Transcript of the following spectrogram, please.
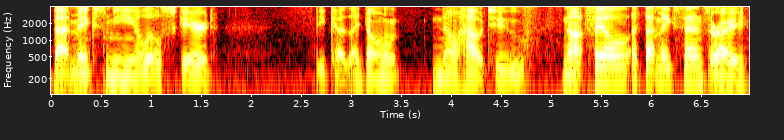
that makes me a little scared because I don't know how to not fail, if that makes sense, or I,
